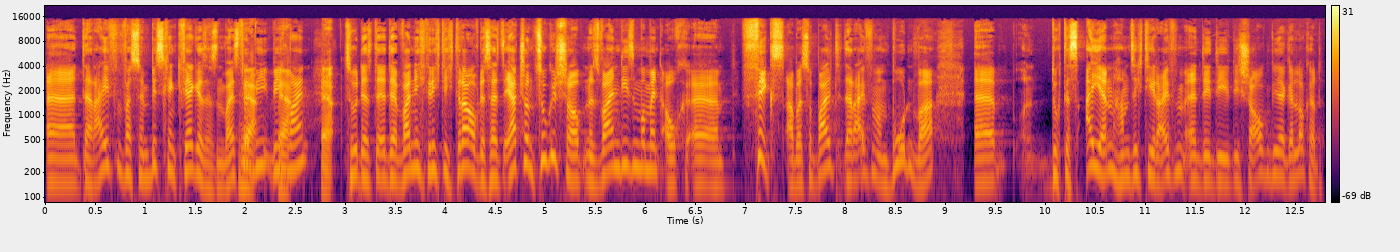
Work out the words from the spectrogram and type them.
äh, der Reifen war so ein bisschen quer gesessen. Weißt ja, du, wie, wie ja, ich meine? Ja. So, der, der war nicht richtig drauf. Das heißt, er hat schon zugeschraubt und es war in diesem Moment auch äh, fix. Aber sobald der Reifen am Boden war, äh, durch das Eiern haben sich die Reifen, äh, die, die, die Schrauben wieder gelockert.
